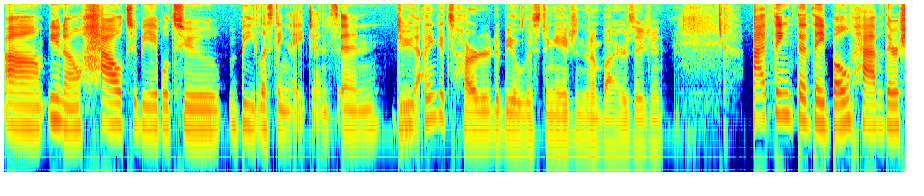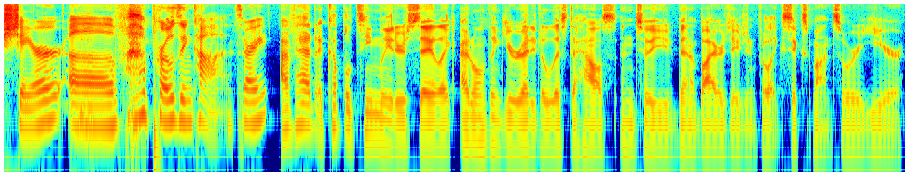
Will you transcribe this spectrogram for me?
um, you know, how to be able to be listing agents and Do do, you that. think it's harder to be a listing agent than a buyer's agent? I think that they both have their share of pros and cons, right? I've had a couple team leaders say like, I don't think you're ready to list a house until you've been a buyer's agent for like six months or a year,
